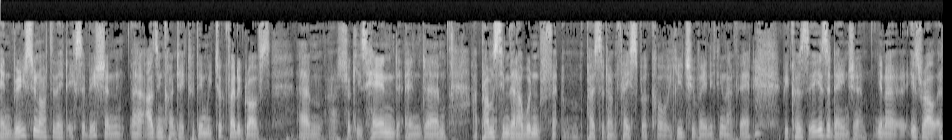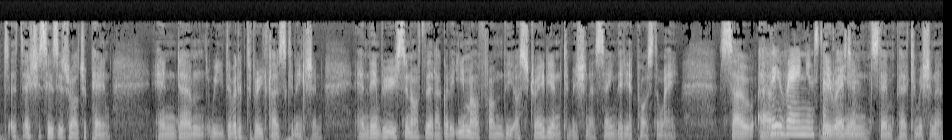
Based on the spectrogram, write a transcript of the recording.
And very soon after that exhibition, uh, I was in contact with him. We took photographs. Um, I shook his hand and um, I promised him that I wouldn't fa- post it on Facebook or YouTube or anything like that because there is a danger. You know, Israel, it, it actually says Israel, Japan. And um, we developed a very close connection. And then very soon after that, I got an email from the Australian commissioner saying that he had passed away. So um, The Iranian stamp the. Iranian stamp uh, commissioner,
